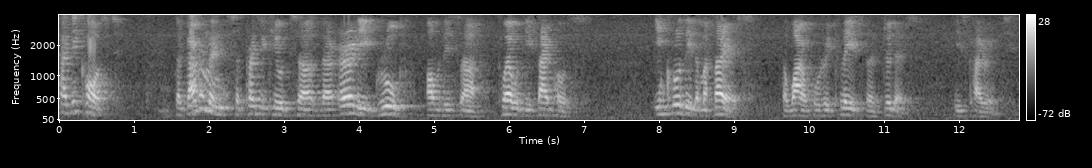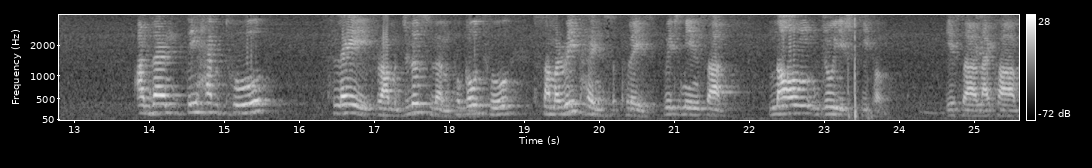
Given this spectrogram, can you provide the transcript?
Pentecost, the government persecutes uh, the early group of these uh, 12 disciples, including Matthias, the one who replaced Judas Iscariot. And then they have to flee from Jerusalem to go to Samaritans place, which means uh, non-Jewish people. It's uh, like uh,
